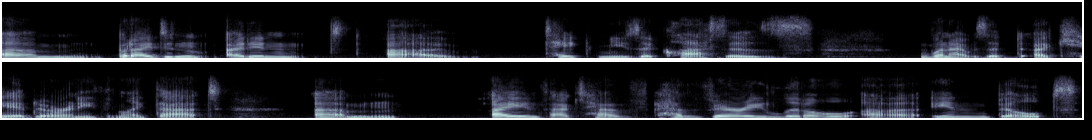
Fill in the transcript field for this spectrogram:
Um, but I didn't I didn't uh, take music classes when I was a, a kid or anything like that. Um, I in fact have have very little uh, inbuilt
